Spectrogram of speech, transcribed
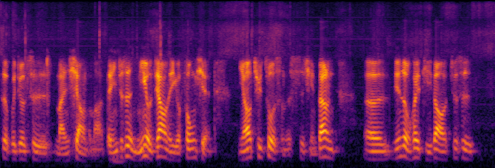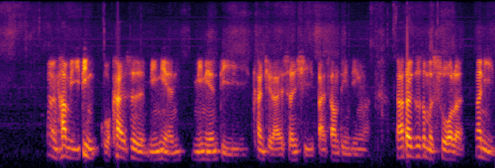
这不就是蛮像的嘛？等于就是你有这样的一个风险，你要去做什么事情？当然，呃，林总会提到就是，但他们一定，我看是明年明年底看起来升息板上钉钉了，大家都这么说了，那你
